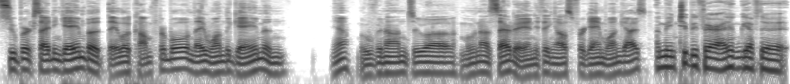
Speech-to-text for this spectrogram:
super exciting game, but they look comfortable and they won the game. And yeah, moving on to uh moving on Saturday. Anything else for game one, guys? I mean, to be fair, I think we have to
